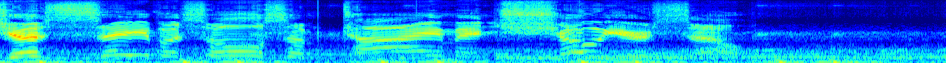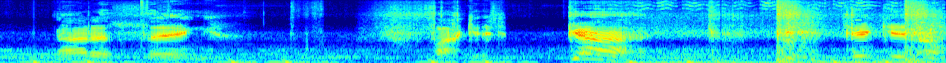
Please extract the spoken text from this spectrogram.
Just save us all some time and show yourself. Not a thing. Fuck it. God! Kick it up.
